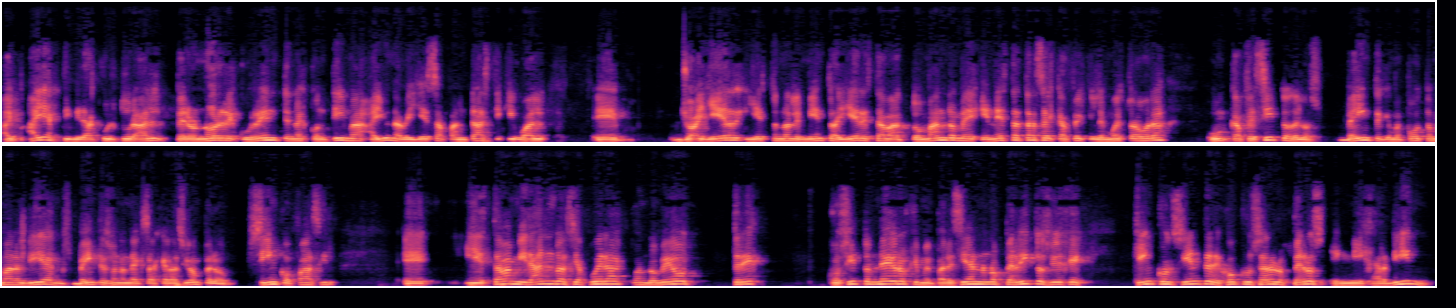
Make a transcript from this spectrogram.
hay, actividad cultural, pero no recurrente, no es continua, hay una belleza fantástica, igual. Eh, yo ayer, y esto no le miento, ayer estaba tomándome en esta taza de café que le muestro ahora, un cafecito de los 20 que me puedo tomar al día, 20 son una exageración, pero 5 fácil, eh, y estaba mirando hacia afuera cuando veo tres cositos negros que me parecían unos perritos y dije, qué inconsciente dejó cruzar a los perros en mi jardín.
